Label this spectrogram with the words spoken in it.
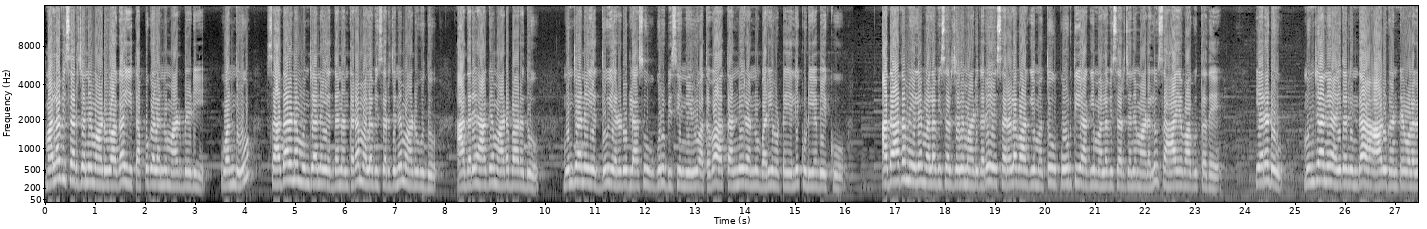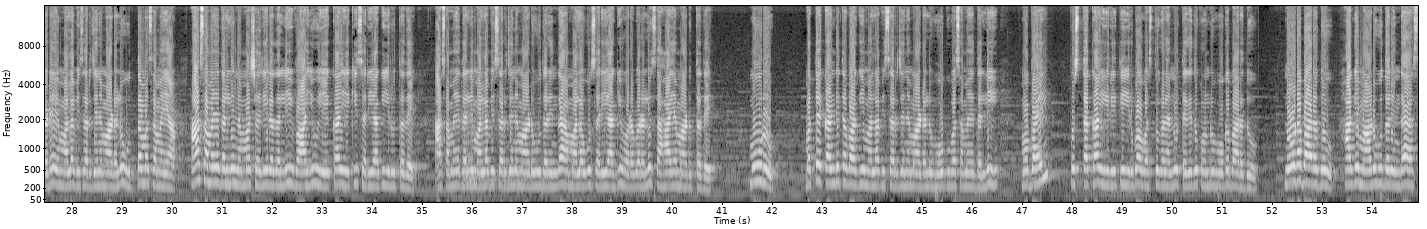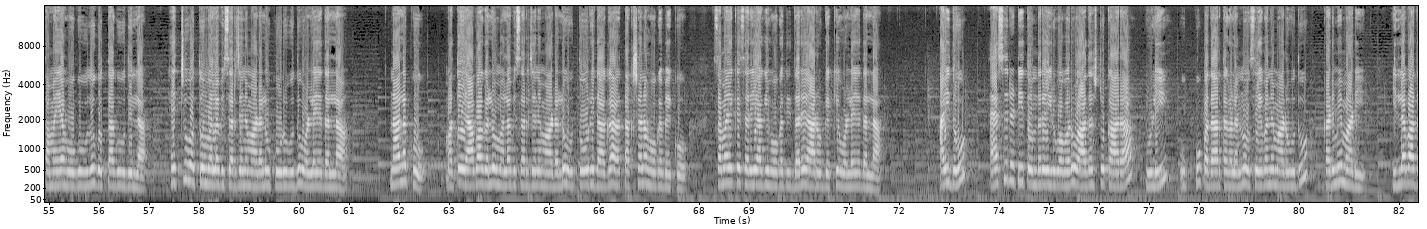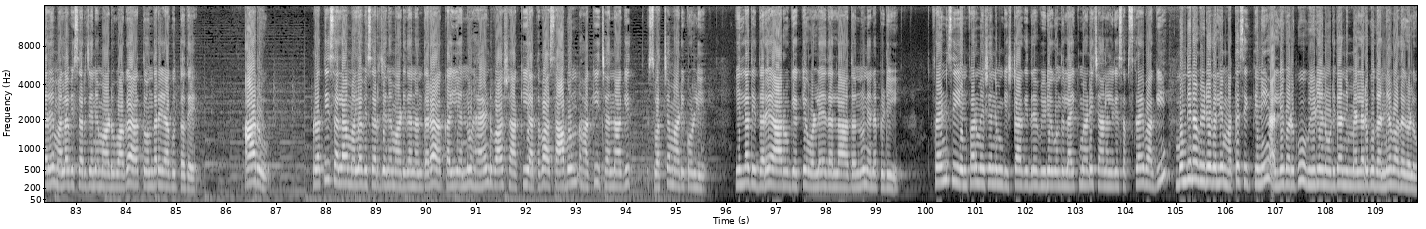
ಮಲ ವಿಸರ್ಜನೆ ಮಾಡುವಾಗ ಈ ತಪ್ಪುಗಳನ್ನು ಮಾಡಬೇಡಿ. ಒಂದು, ಸಾಧಾರಣ ಮುಂಜಾನೆ ಎದ್ದ ನಂತರ ಮಲ ವಿಸರ್ಜನೆ ಮಾಡುವುದು. ಆದರೆ ಹಾಗೆ ಮಾಡಬಾರದು. ಮುಂಜಾನೆ ಎದ್ದು ಎರಡು ಗ್ಲಾಸು ಉಗುರು ಬಿಸಿ ನೀರು ಅಥವಾ ತಣ್ಣೀರನ್ನು ಬರಿ ಹೊಟ್ಟೆಯಲ್ಲಿ ಕುಡಿಯಬೇಕು. ಅದಾದ ಮೇಲೆ ಮಲ ವಿಸರ್ಜನೆ ಮಾಡಿದರೆ ಸರಳವಾಗಿ ಮತ್ತು ಪೂರ್ತಿಯಾಗಿ ಮಲ ವಿಸರ್ಜನೆ ಮಾಡಲು ಸಹಾಯವಾಗುತ್ತದೆ. ಎರಡು ಮುಂಜಾನೆ ಐದರಿಂದ ಆರು ಗಂಟೆ ಒಳಗಡೆ ಮಲ ವಿಸರ್ಜನೆ ಮಾಡಲು ಉತ್ತಮ ಸಮಯ. ಆ ಸಮಯದಲ್ಲಿ ನಮ್ಮ ಶರೀರದಲ್ಲಿ ವಾಯು ಏಕಾಏಕಿ ಸರಿಯಾಗಿ ಇರುತ್ತದೆ. ಆ ಸಮಯದಲ್ಲಿ ಮಲ ವಿಸರ್ಜನೆ ಮಾಡುವುದರಿಂದ ಮಲವು ಸರಿಯಾಗಿ ಹೊರಬರಲು ಸಹಾಯ ಮಾಡುತ್ತದೆ. ಮೂರು, ಮತ್ತೆ ಖಂಡಿತವಾಗಿ ಮಲ ವಿಸರ್ಜನೆ ಮಾಡಲು ಹೋಗುವ ಸಮಯದಲ್ಲಿ ಮೊಬೈಲ್, ಪುಸ್ತಕ ಈ ರೀತಿ ಇರುವ ವಸ್ತುಗಳನ್ನು ತೆಗೆದುಕೊಂಡು ಹೋಗಬಾರದು. ನೋಡಬಾರದು. ಹಾಗೆ ಮಾಡುವುದರಿಂದ ಸಮಯ ಹೋಗುವುದು ಗೊತ್ತಾಗುವುದಿಲ್ಲ. ಹೆಚ್ಚು ಹೊತ್ತು ಮಲ ವಿಸರ್ಜನೆ ಮಾಡಲು ಕೂರುವುದು ಒಳ್ಳೆಯದಲ್ಲ. ನಾಲ್ಕು, ಮತ್ತೆ ಯಾವಾಗಲೂ ಮಲ ವಿಸರ್ಜನೆ ಮಾಡಲು ತೋರಿದಾಗ ತಕ್ಷಣ ಹೋಗಬೇಕು. ಸಮಯಕ್ಕೆ ಸರಿಯಾಗಿ ಹೋಗದಿದ್ದರೆ ಆರೋಗ್ಯಕ್ಕೆ ಒಳ್ಳೆಯದಲ್ಲ. ಐದು, ಆಸಿಡಿಟಿ ತೊಂದರೆ ಇರುವವರು ಆದಷ್ಟು ಖಾರ, ಹುಳಿ, ಉಪ್ಪು ಪದಾರ್ಥಗಳನ್ನು ಸೇವನೆ ಮಾಡುವುದು ಕಡಿಮೆ ಮಾಡಿ. ಇಲ್ಲವಾದರೆ ಮಲ ವಿಸರ್ಜನೆ ಮಾಡುವಾಗ ತೊಂದರೆಯಾಗುತ್ತದೆ. ಆರು. ಪ್ರತಿ ಸಲ ಮಲ ವಿಸರ್ಜನೆ ಮಾಡಿದ ನಂತರ ಕೈಯನ್ನು ಹ್ಯಾಂಡ್ ವಾಶ್ ಹಾಕಿ ಅಥವಾ ಸಾಬೂನ್ ಹಾಕಿ ಚೆನ್ನಾಗಿ ಸ್ವಚ್ಛ ಮಾಡಿಕೊಳ್ಳಿ. ಇಲ್ಲದಿದ್ದರೆ ಆರೋಗ್ಯಕ್ಕೆ ಒಳ್ಳೆಯದಲ್ಲ, ಅದನ್ನು ನೆನಪಿಡಿ. ಫ್ರೆಂಡ್ಸ್, ಈ ಇನ್ಫಾರ್ಮೇಷನ್ ನಿಮ್ಗೆ ಇಷ್ಟ ಆಗಿದ್ರೆ ವಿಡಿಯೋಗೊಂದು ಲೈಕ್ ಮಾಡಿ, ಚಾನಲ್ಗೆ ಸಬ್ಸ್ಕ್ರೈಬ್ ಆಗಿ. ಮುಂದಿನ ವಿಡಿಯೋದಲ್ಲಿ ಮತ್ತೆ ಸಿಗ್ತೀನಿ. ಅಲ್ಲಿವರೆಗೂ ವಿಡಿಯೋ ನೋಡಿದ ನಿಮ್ಮೆಲ್ಲರಿಗೂ ಧನ್ಯವಾದಗಳು.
